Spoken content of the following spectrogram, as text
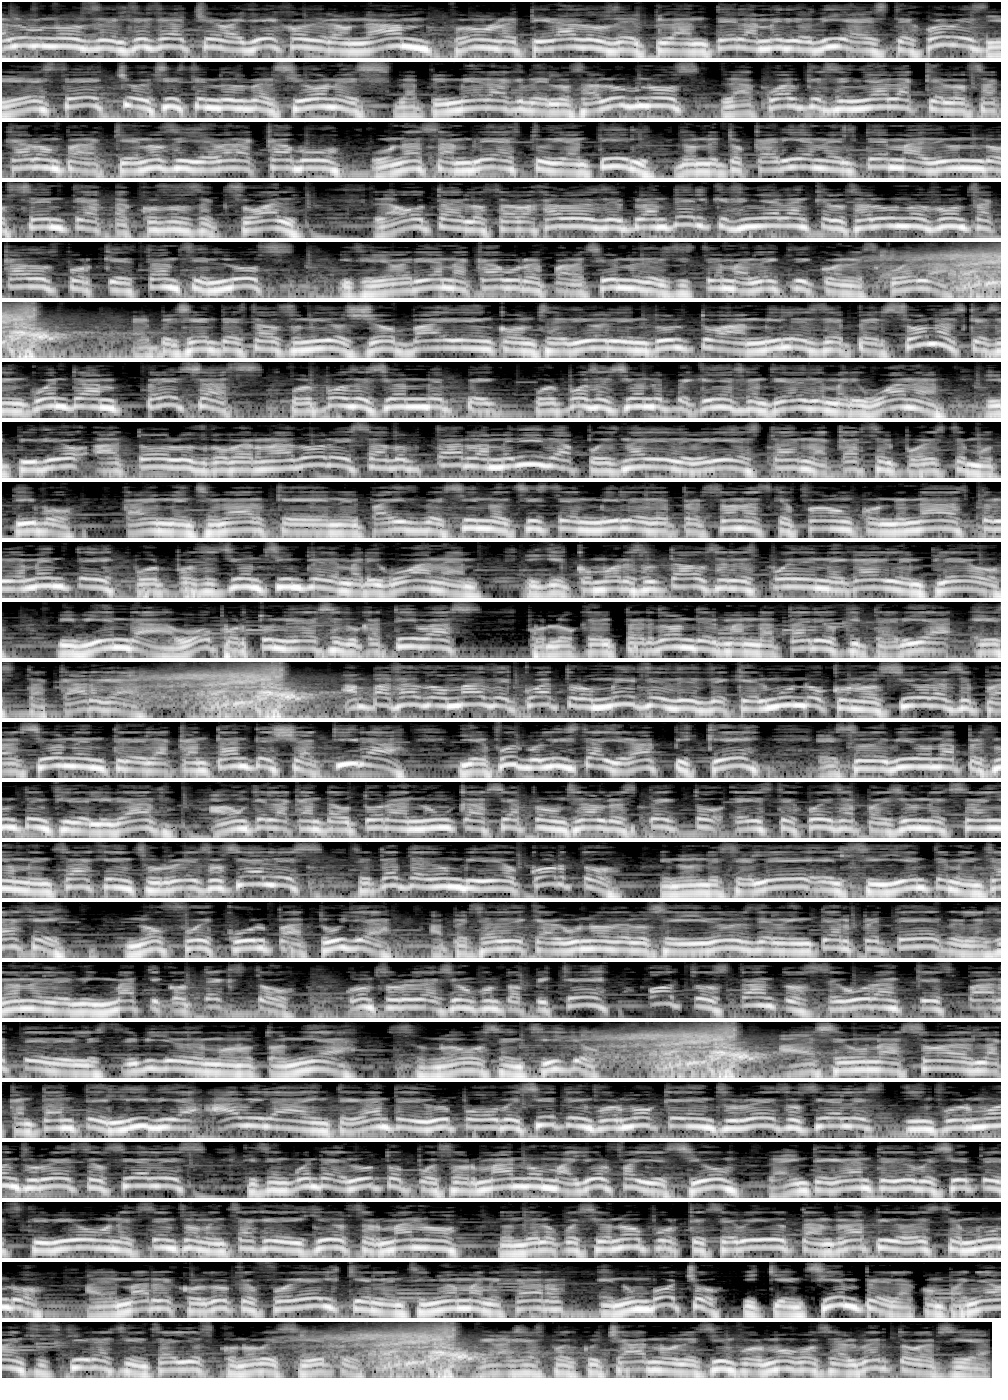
Alumnos del CCH Vallejo de la UNAM fueron retirados del plantel a mediodía este jueves y de este hecho existen dos versiones. La primera de los alumnos, la cual que señala que lo sacaron para que no se llevara a cabo una asamblea estudiantil donde tocarían el tema de un docente acoso sexual. La otra de los trabajadores del plantel que señalan que los alumnos fueron sacados porque están sin luz y se llevarían a cabo reparaciones del sistema eléctrico en la escuela. El presidente de Estados Unidos, Joe Biden, concedió el indulto a miles de personas que se encuentran presas por posesión de, por posesión de pequeñas cantidades de marihuana y pidió a todos los gobernadores adoptar la medida, pues nadie debería estar en la cárcel por este motivo. Cabe mencionar que en el país vecino existen miles de personas que fueron condenadas previamente por posesión simple de marihuana y que como resultado se les puede negar el empleo, vivienda u oportunidades educativas, por lo que el perdón del mandatario quitaría esta carga. Han pasado más de cuatro meses desde que el mundo conoció la separación entre la cantante Shakira y el futbolista Gerard Piqué. Esto debido a una presunta infidelidad. Aunque la cantautora nunca se ha pronunciado al respecto, este jueves apareció un extraño mensaje en sus redes sociales. Se trata de un video corto en donde se lee el siguiente mensaje. No fue culpa tuya, a pesar de que algunos de los seguidores de la intérprete relacionan el enigmático texto con su relación junto a Piqué, otros tantos aseguran que es parte del estribillo de monotonía, su nuevo sencillo. Hace unas horas la cantante Lidia Ávila, integrante del grupo OV7, informó que en sus redes sociales, informó en sus redes sociales que se encuentra de luto pues su hermano mayor falleció. La integrante de OV7 escribió un extenso mensaje dirigido a su hermano donde lo cuestionó porque se había ido tan rápido de este mundo. Además recordó que fue él quien la enseñó a manejar en un bocho y quien siempre la acompañaba en sus giras y ensayos con OV7. Gracias por escucharnos, les informó José Alberto García.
